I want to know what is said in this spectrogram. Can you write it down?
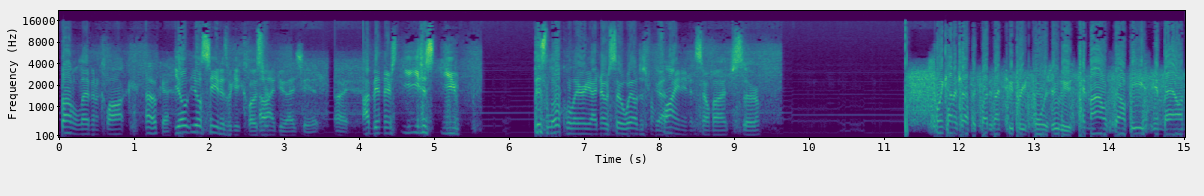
about 11 o'clock. Oh, okay. You'll you'll see it as we get closer. Oh, I do. I see it. All right. I've been there. You just you. This local area I know so well just from Yeah. flying in it so much. So Saline County traffic, flight design 234 Zulus, 10 miles southeast, inbound,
